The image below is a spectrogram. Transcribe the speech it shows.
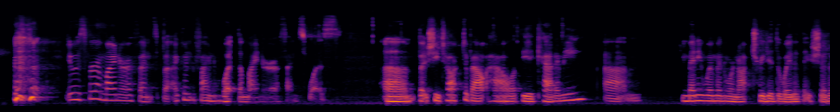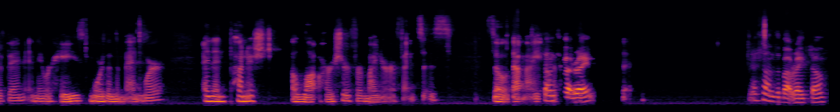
it was for a minor offense, but I couldn't find what the minor offense was. Um, but she talked about how the academy, um, many women were not treated the way that they should have been, and they were hazed more than the men were, and then punished a lot harsher for minor offenses. So that might Sounds about right. That sounds about right, though.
